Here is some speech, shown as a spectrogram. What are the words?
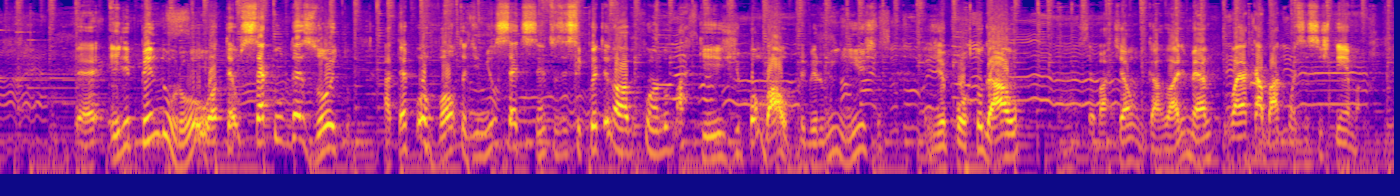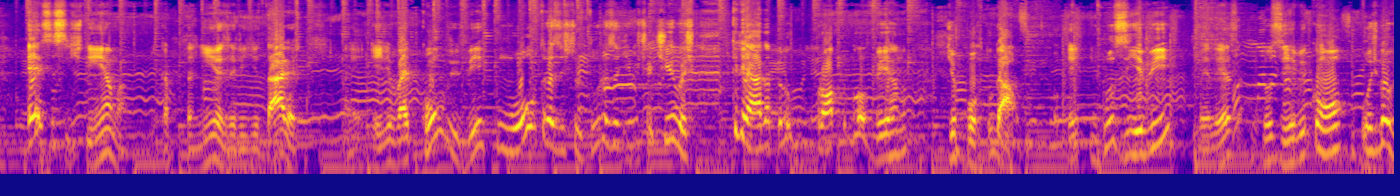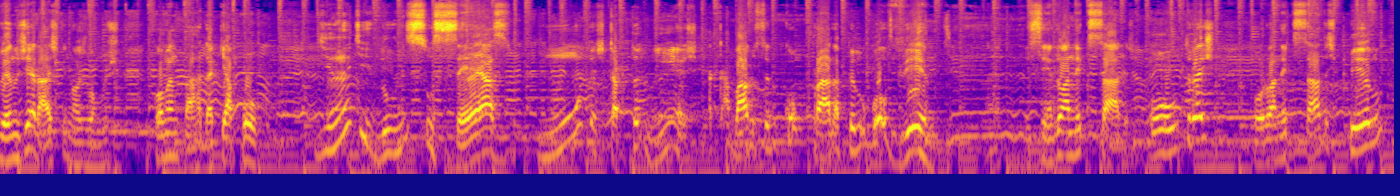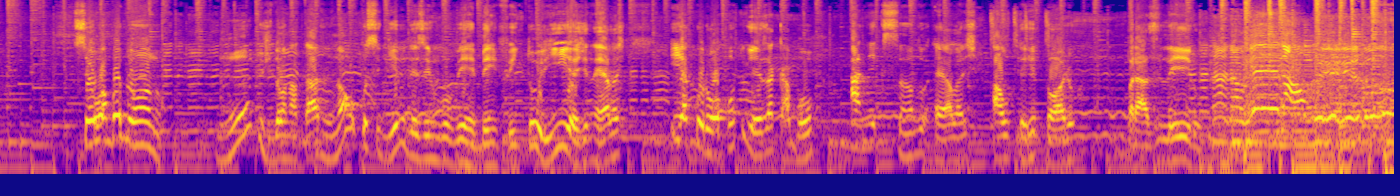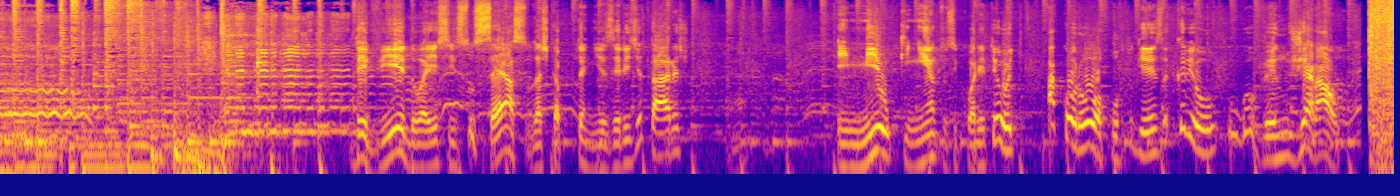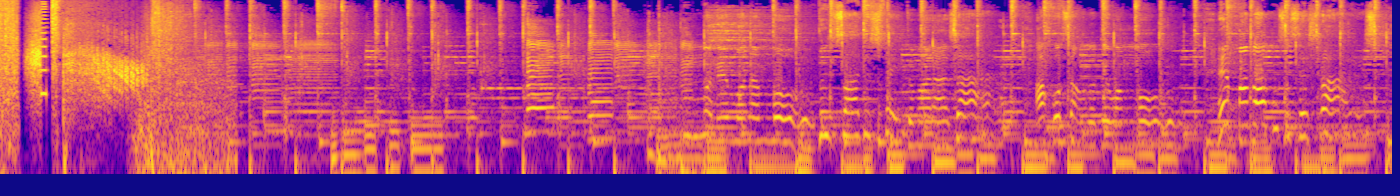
é, ele pendurou até o século XVIII, até por volta de 1759, quando o Marquês de Pombal, primeiro-ministro de Portugal, Sebastião de Carvalho Melo, vai acabar com esse sistema. Esse sistema de capitanias hereditárias é, ele vai conviver com outras estruturas administrativas criadas pelo próprio governo de Portugal, ok? Inclusive, beleza? Inclusive com os governos gerais que nós vamos comentar daqui a pouco. Diante do insucesso, muitas capitanias acabaram sendo compradas pelo governo né? e sendo anexadas. Outras foram anexadas pelo seu abandono. Muitos donatários não conseguiram desenvolver benfeitorias nelas e a coroa portuguesa acabou anexando elas ao território brasileiro. Devido a esse sucesso das capitanias hereditárias, em 1548, a coroa portuguesa criou o governo geral. Mon amor, A do teu amor Emanou dos ancestrais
